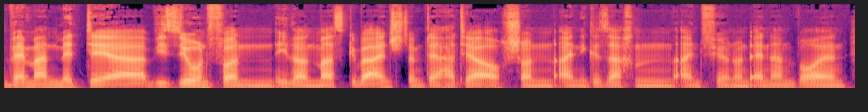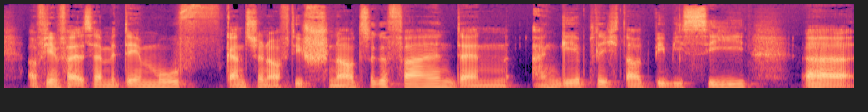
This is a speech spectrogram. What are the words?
wenn man mit der Vision von Elon Musk übereinstimmt, der hat ja auch schon einige Sachen einführen und ändern wollen. Auf jeden Fall ist er mit dem Move ganz schön auf die Schnauze gefallen, denn angeblich laut BBC äh,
